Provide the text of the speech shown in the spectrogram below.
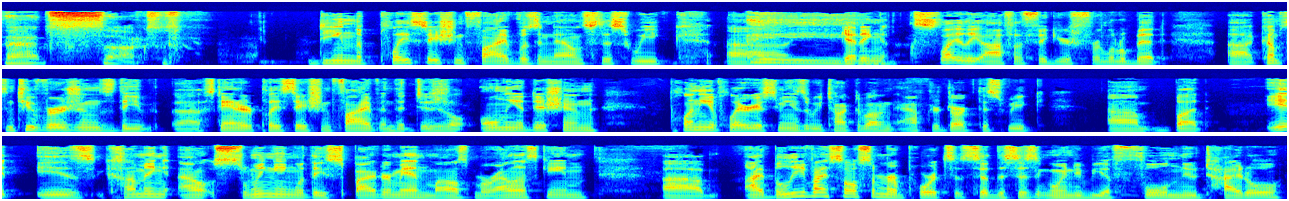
That sucks. Dean, the PlayStation 5 was announced this week, uh, Hey. getting slightly off of figures for a little bit. Uh, comes in two versions the uh, standard PlayStation 5 and the digital only edition. Plenty of hilarious memes that we talked about in After Dark this week. Um, but it is coming out swinging with a Spider Man Miles Morales game. Um, I believe I saw some reports that said this isn't going to be a full new title,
